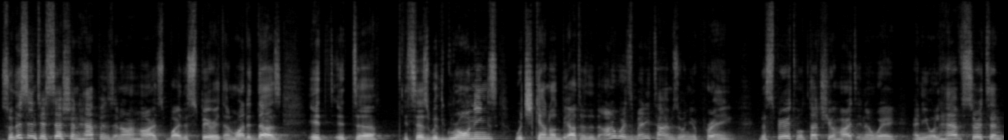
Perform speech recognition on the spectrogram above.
So this intercession happens in our hearts by the Spirit, and what it does, it, it, uh, it says, with groanings which cannot be uttered. In other words, many times when you're praying, the Spirit will touch your heart in a way, and you will have certain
